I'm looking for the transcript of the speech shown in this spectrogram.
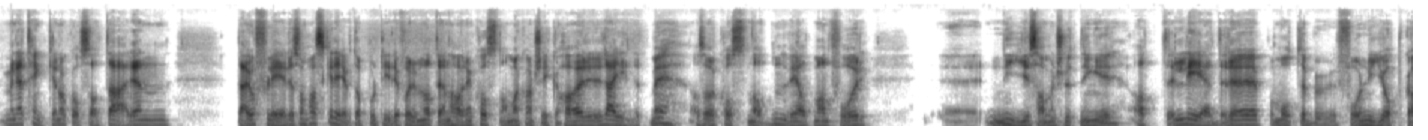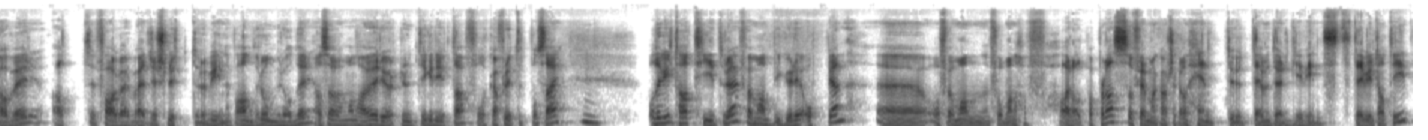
men jeg tenker nok også at det er en det er jo flere som har skrevet opp politireformen at den har en kostnad man kanskje ikke har regnet med. Altså kostnaden ved at man får Eh, nye sammenslutninger, at ledere på en måte får nye oppgaver, at fagarbeidere slutter å begynne på andre områder. Altså, man har jo rørt rundt i gryta, folk har flyttet på seg. Mm. Og det vil ta tid tror jeg, før man bygger det opp igjen, eh, og før man, før man har alt på plass, og før man kanskje kan hente ut eventuell gevinst. Det vil ta tid.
